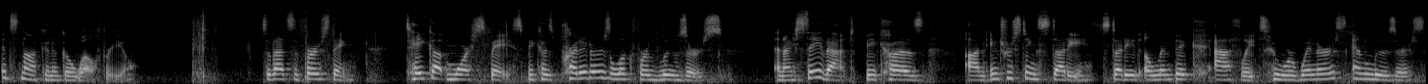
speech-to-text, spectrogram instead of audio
it's not going to go well for you. So that's the first thing take up more space because predators look for losers. And I say that because an interesting study studied Olympic athletes who were winners and losers.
